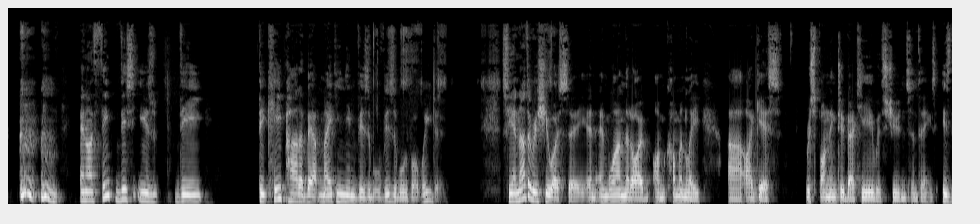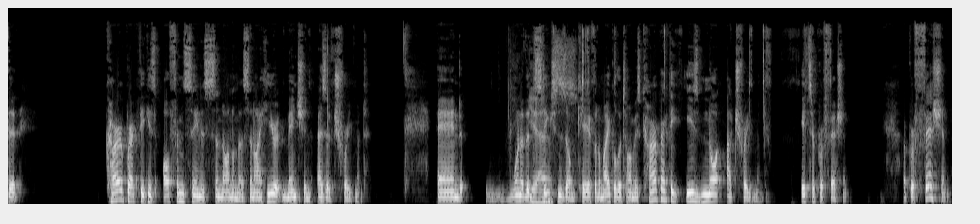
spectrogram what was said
and I think this is the, the key part about making the invisible visible is what we do. See, another issue I see, and, and one that I, am commonly, uh, I guess, responding to back here with students and things, is that chiropractic is often seen as synonymous, and I hear it mentioned as a treatment. And one of the yes. distinctions I'm careful to make all the time is chiropractic is not a treatment. It's a profession. A profession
